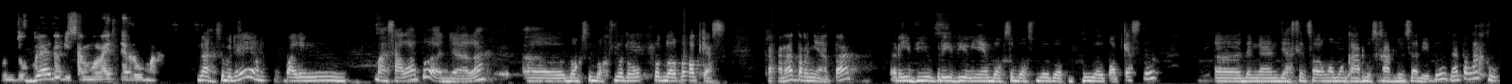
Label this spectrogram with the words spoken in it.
untuk Jadi, mereka bisa mulai dari rumah. Nah sebenarnya yang paling masalah tuh adalah uh, box to box football, football podcast karena ternyata review-reviewnya box to box football podcast tuh uh, dengan Justin soal ngomong kardus-kardusan itu ternyata laku.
